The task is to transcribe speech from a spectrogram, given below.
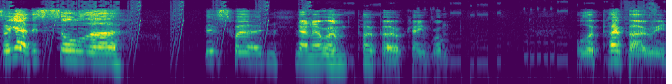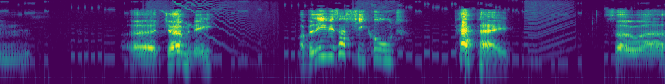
So yeah, this is all, uh, this is where Nana and Popo came from. Although Popo in uh, Germany, I believe it's actually called Pepe. So, uh,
